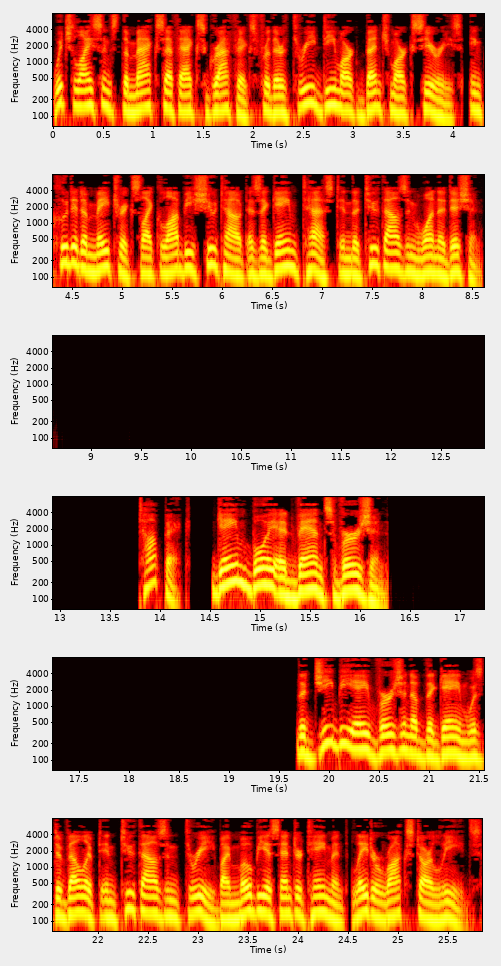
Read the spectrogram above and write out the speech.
which licensed the MaxFX graphics for their 3D-Mark Benchmark series, included a Matrix-like lobby shootout as a game test in the 2001 edition. Game Boy Advance version The GBA version of the game was developed in 2003 by Mobius Entertainment later Rockstar Leeds.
